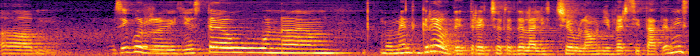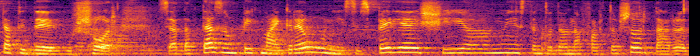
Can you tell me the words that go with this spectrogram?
Uh, Sigur, este un uh, moment greu de trecere de la liceu la universitate. Nu este atât de ușor. Se adaptează un pic mai greu, unii se sperie și uh, nu este întotdeauna foarte ușor, dar uh,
